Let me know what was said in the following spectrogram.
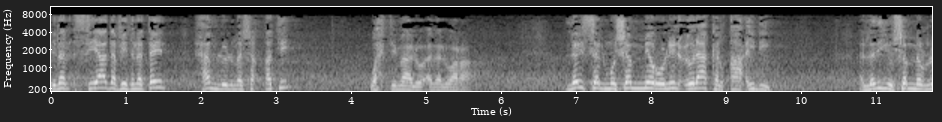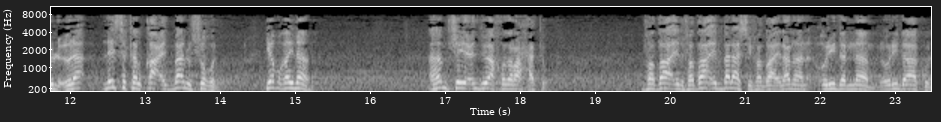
إذا السيادة في اثنتين حمل المشقة واحتمال أذى الورى ليس المشمر للعلا كالقاعد. الذي يشمر للعلا ليس كالقاعد ما له شغل يبغى ينام. أهم شيء عنده يأخذ راحته. فضائل فضائل بلاش فضائل. أنا أريد أنام أريد أكل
